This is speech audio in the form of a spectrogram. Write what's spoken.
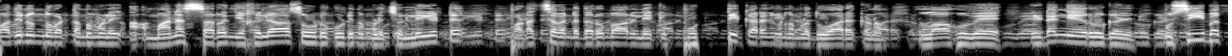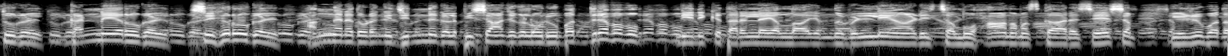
പതിനൊന്ന് വട്ടം നമ്മൾ മനസ്സറിഞ്ഞ് ഖിലാസോട് കൂടി നമ്മൾ ചൊല്ലിയിട്ട് പടച്ചവന്റെ ദർബാറിലേക്ക് പൊട്ടിക്കരഞ്ഞുകൊണ്ട് നമ്മൾ ദ്വാരക്കണം അള്ളാഹുവേ ഇടങ്ങേറുകൾ മുസീബത്തുകൾ കണ്ണേറുകൾ സിഹറുകൾ അങ്ങനെ തുടങ്ങി ജിന്നുകൾ പിശാചുകൾ ഒരു ഉപദ്രവവും എനിക്ക് തരല്ലേ അല്ല എന്ന് വെള്ളിയാഴ്ച ലുഹാ നമസ്കാര ശേഷം എഴുപത്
